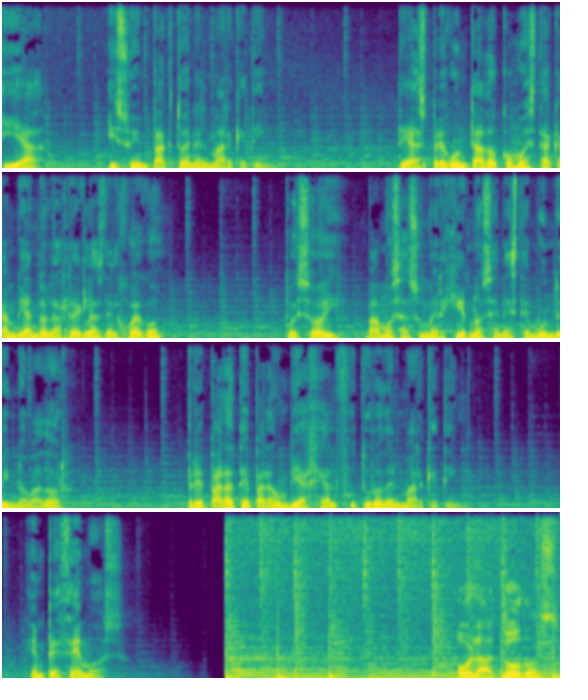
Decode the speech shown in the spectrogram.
IA, y su impacto en el marketing. ¿Te has preguntado cómo está cambiando las reglas del juego? Pues hoy vamos a sumergirnos en este mundo innovador. Prepárate para un viaje al futuro del marketing. Empecemos. Hola a todos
